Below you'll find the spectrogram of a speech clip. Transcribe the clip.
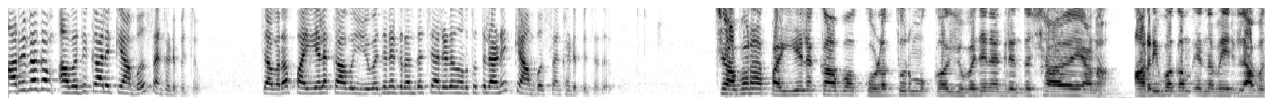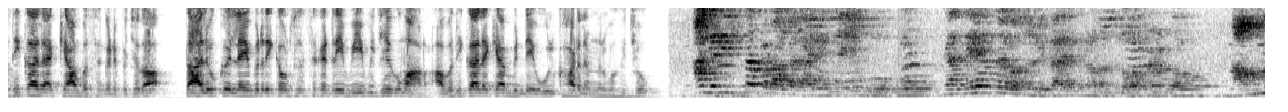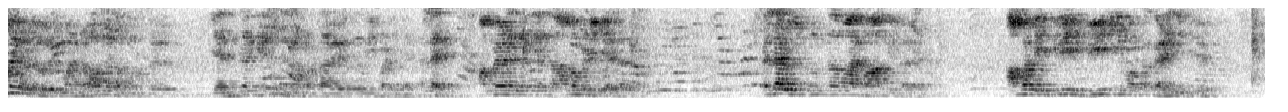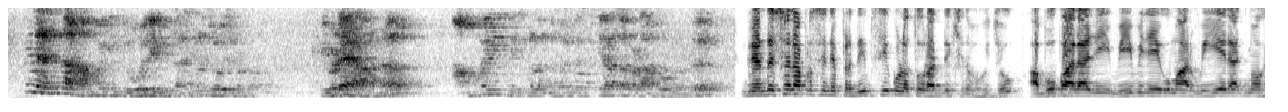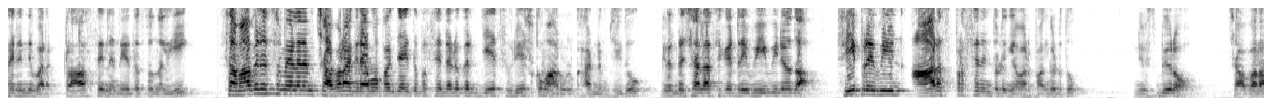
അറിവകം അവധിക്കാല ക്യാമ്പ് സംഘടിപ്പിച്ചു. ചവറ പയ്യലക്കാവ് യുവജന ഗ്രന്ഥശാലയുടെ നേതൃത്വത്തിലാണ് ക്യാമ്പ് സംഘടിപ്പിച്ചത്. ചവറ പയ്യലക്കാവ് കുളത്തൂർമുക്ക് യുവജന ഗ്രന്ഥശാലയാണ് അറിവകം എന്ന പേരിൽ അവധിക്കാല ക്യാമ്പ് സംഘടിപ്പിച്ചത്. Taluk library council secretary V Vijayakumar അവധിക്കാല ക്യാമ്പിന്റെ ഉദ്ഘാടനം നിർവഹിച്ചു. അങ്ങനെ ഇഷ്ടപ്പെടാത്ത കാര്യം ചെയ്യുമ്പോൾ ഞാൻ നേരത്തെ പറഞ്ഞൊരു കാര്യം നിങ്ങളുടെ മനസ്സിൽ ഓർമ്മയുണ്ടോ? അമ്മയുടെ ഒരു മനോഗതം കൊണ്ട് എന്തെങ്കിലും ഉണ്ടാകരുത് നീ പഠിക്കാൻ. അല്ലേ? അമ്മയുടെ ഗതി എന്താ? അമ്മ പിടിക്കല്ല എല്ലാ വിശുദ്ധമായ മാർക്കില്ലല്ലേ അമ്മ ഡിഗ്രി പി ജിയും ഒക്കെ കഴിഞ്ഞിട്ട് പിന്നെ എന്താണ് അമ്മയ്ക്ക് ജോലി കിട്ടാൻ? നിങ്ങൾ ചോദിച്ചിട്ടുണ്ടോ? ഇവിടെയാണ് അമ്മയും നിങ്ങളും നിങ്ങൾ വ്യത്യാസപ്പെടാൻ പോകുന്നത്. ഗ്രന്ഥശാല പ്രസിഡന്റ് പ്രദീപ് സി കുളത്തൂർ അധ്യക്ഷത വഹിച്ചു. Abu Palaji V. Vijayakumar V. A. Rajmohan എന്നിവർ ക്ലാസിന് നേതൃത്വം നൽകി. സമാപന സമ്മേളനം ചവറ ഗ്രാമപഞ്ചായത്ത് president advocate J Suresh Kumar ഉദ്ഘാടനം ചെയ്തു. ഗ്രന്ഥശാല secretary V Vinod C Praveen R S Prasannan തുടങ്ങിയവർ പങ്കെടുത്തു. News bureau Chavara.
